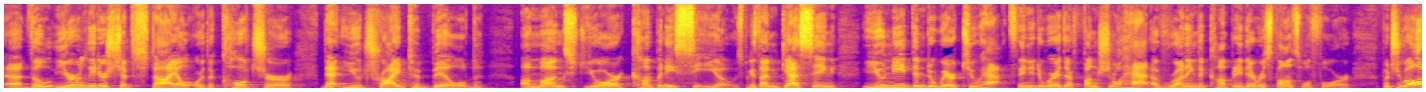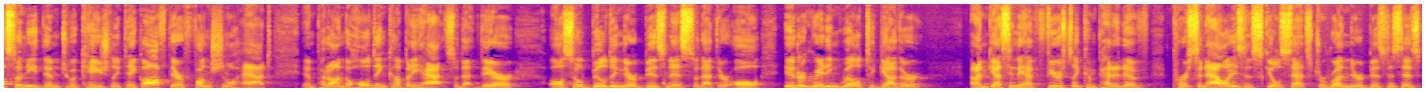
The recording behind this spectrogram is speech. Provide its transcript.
uh, the, your leadership style or the culture that you tried to build amongst your company CEOs? Because I'm guessing you need them to wear two hats. They need to wear their functional hat of running the company they're responsible for, but you also need them to occasionally take off their functional hat and put on the holding company hat so that they're also building their business so that they're all integrating well together. And I'm guessing they have fiercely competitive personalities and skill sets to run their businesses.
